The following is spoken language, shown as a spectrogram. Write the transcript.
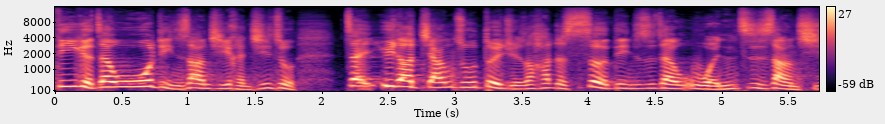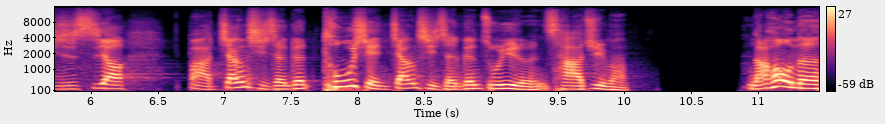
第一个在窝顶上其实很清楚，在遇到江朱对决的时候，它的设定就是在文字上其实是要把江启臣跟凸显江启臣跟朱立伦差距嘛。然后呢，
